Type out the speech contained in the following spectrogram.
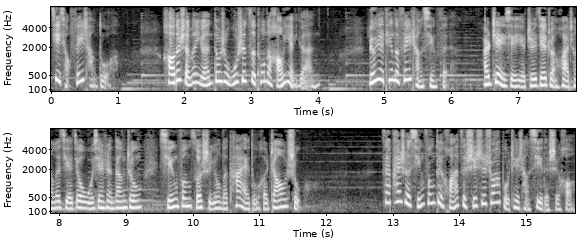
技巧非常多。好的审问员都是无师自通的好演员，刘烨听得非常兴奋，而这些也直接转化成了解救武先生当中邢峰所使用的态度和招数。在拍摄邢峰对华子实施抓捕这场戏的时候，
